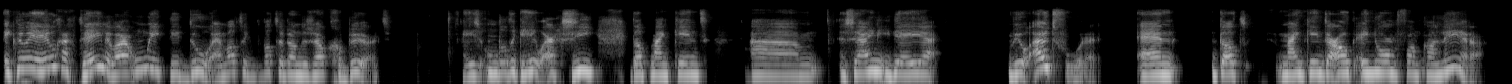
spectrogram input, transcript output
ik wil je heel graag delen waarom ik dit doe en wat, ik, wat er dan dus ook gebeurt. Is omdat ik heel erg zie dat mijn kind ehm, zijn ideeën wil uitvoeren. En dat mijn kind daar ook enorm van kan leren.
